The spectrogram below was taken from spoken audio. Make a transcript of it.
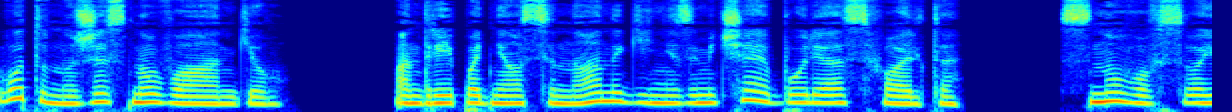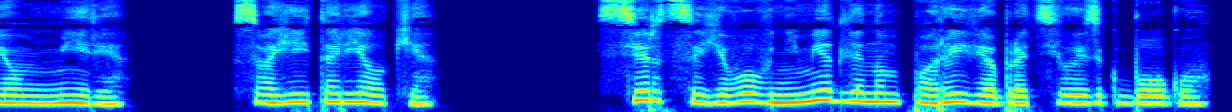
Вот он уже снова ангел. Андрей поднялся на ноги, не замечая боли асфальта. Снова в своем мире, своей тарелке. Сердце его в немедленном порыве обратилось к Богу.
